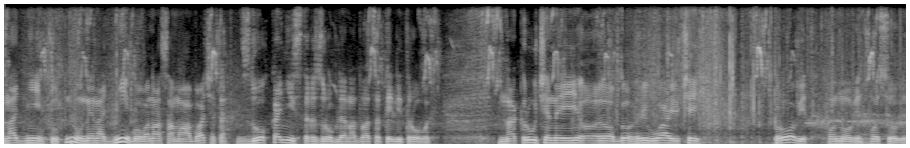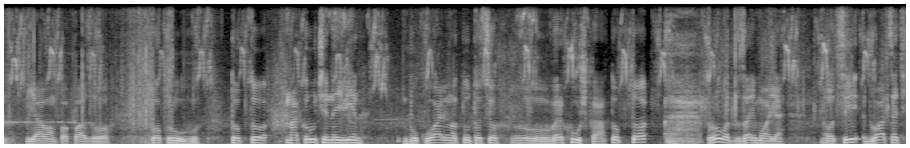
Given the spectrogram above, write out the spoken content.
на дні. Тут, ну не на дні, бо вона сама, бачите, з двох каністр зроблена 20-літрових. Накручений е, обогріваючий провід, воно він, ось він. Я вам показував по кругу. Тобто накручений він буквально тут ось верхушка. Тобто е, провод займає оці 20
